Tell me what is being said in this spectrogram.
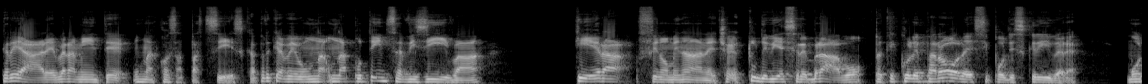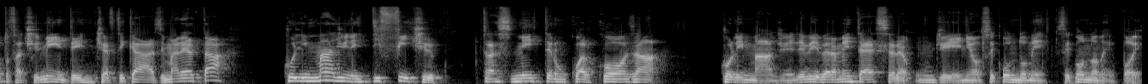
creare veramente una cosa pazzesca perché aveva una, una potenza visiva che era fenomenale. Cioè, tu devi essere bravo perché con le parole si può descrivere molto facilmente in certi casi, ma in realtà con l'immagine è difficile trasmettere un qualcosa con le immagini. Devi veramente essere un genio, secondo me. Secondo me, poi.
